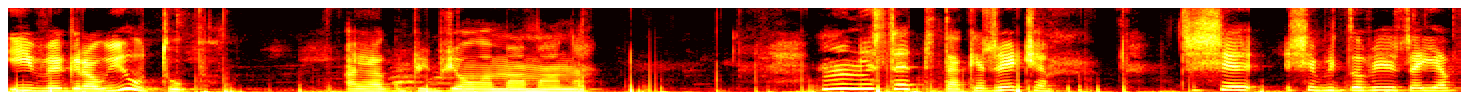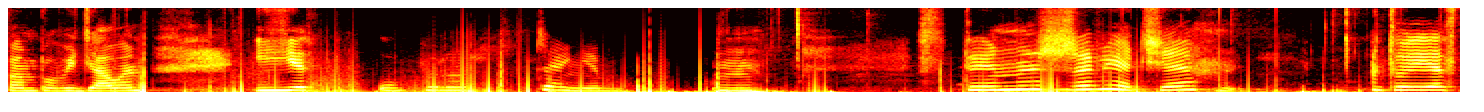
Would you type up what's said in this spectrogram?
i wygrał YouTube. A ja głupi wziąłem Amana. No niestety, takie życie. Co się, się widzowie, że ja wam powiedziałem i jest uproszczeniem. Mm, Z tym, że wiecie, to jest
